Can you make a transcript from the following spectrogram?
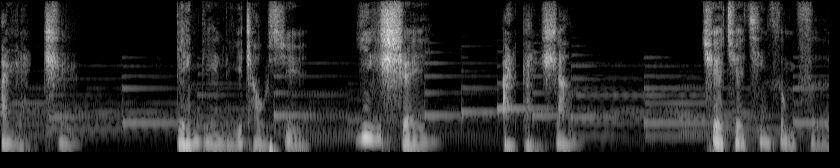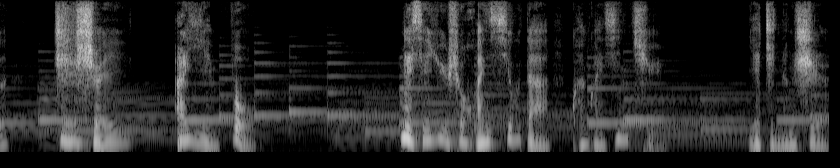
而染痴？点点离愁绪，因谁而感伤？阙阙轻送词，知谁而引赋？那些欲说还休的款款新曲，也只能是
